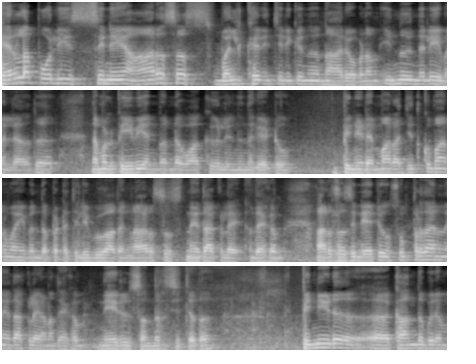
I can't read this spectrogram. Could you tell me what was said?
കേരള പോലീസിനെ ആർ എസ് എസ് വൽക്കരിച്ചിരിക്കുന്നു എന്ന ആരോപണം ഇന്നും ഇന്നലെയുമല്ല. അത് നമ്മൾ പി വി അൻവറിന്റെ വാക്കുകളിൽ നിന്ന് കേട്ടു. പിന്നീട് എം ആർ അജിത് കുമാറുമായി ബന്ധപ്പെട്ട ചില വിവാദങ്ങൾ ആർ എസ് എസ് നേതാക്കളെ അദ്ദേഹം ആർ എസ് എസിന്റെ ഏറ്റവും സുപ്രധാന നേതാക്കളെയാണ് അദ്ദേഹം നേരിൽ സന്ദർശിച്ചത്. പിന്നീട് കാന്തപുരം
